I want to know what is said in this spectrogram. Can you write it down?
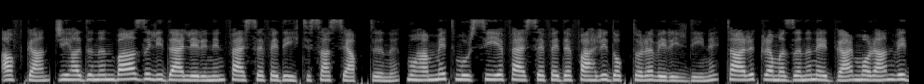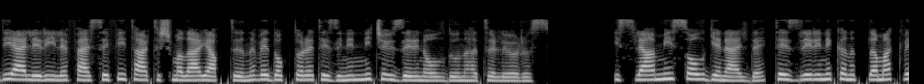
Afgan cihadının bazı liderlerinin felsefede ihtisas yaptığını, Muhammed Mursi'ye felsefede fahri doktora verildiğini, Tarık Ramazan'ın Edgar Moran ve diğerleriyle felsefi tartışmalar yaptığını ve doktora tezinin Nietzsche üzerine olduğunu hatırlıyoruz. İslami sol genelde, tezlerini kanıtlamak ve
